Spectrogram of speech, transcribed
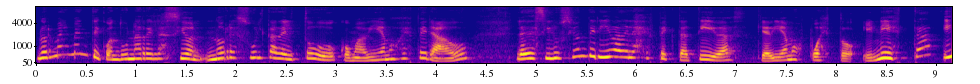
Normalmente cuando una relación no resulta del todo como habíamos esperado, La desilusión deriva de las expectativas que habíamos puesto en esta y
